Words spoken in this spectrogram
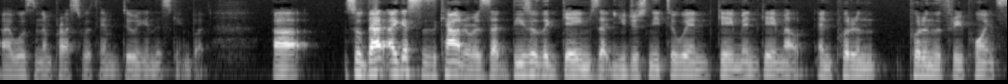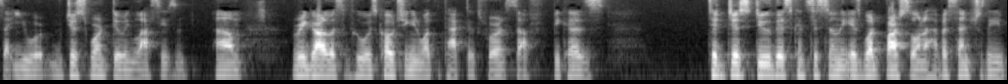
I wasn't impressed with him doing in this game. But uh, so that I guess is the counter is that these are the games that you just need to win game in game out and put in put in the three points that you were just weren't doing last season, um, regardless of who was coaching and what the tactics were and stuff. Because to just do this consistently is what Barcelona have essentially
